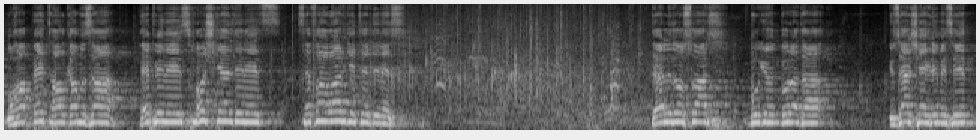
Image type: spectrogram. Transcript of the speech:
muhabbet halkamıza hepiniz hoş geldiniz, sefalar getirdiniz. Değerli dostlar, bugün burada güzel şehrimizin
